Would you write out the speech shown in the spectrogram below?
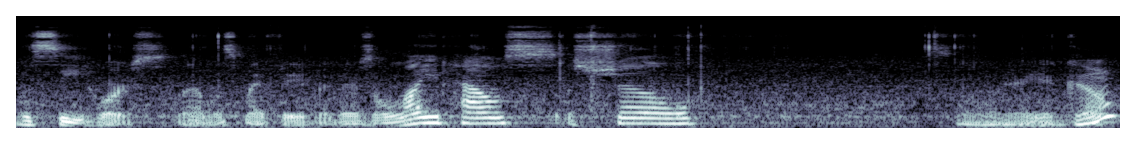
the seahorse. That was my favorite. There's a lighthouse, a shell. So there you go.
